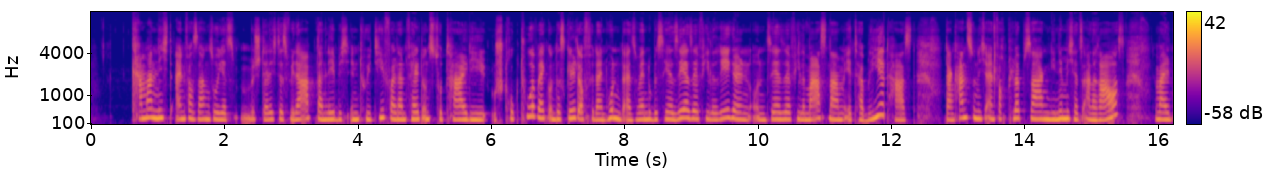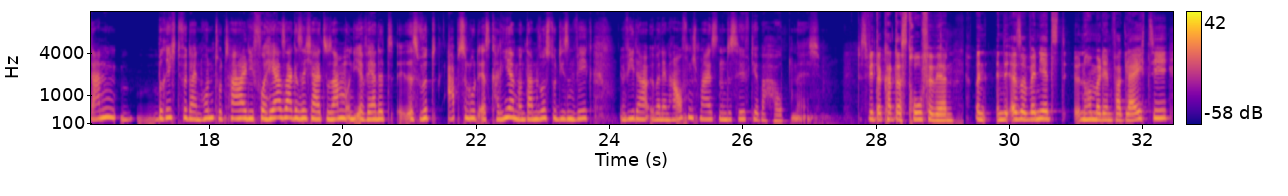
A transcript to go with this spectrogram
kann man nicht einfach sagen, so jetzt stelle ich das wieder ab, dann lebe ich intuitiv, weil dann fällt uns total die Struktur weg und das gilt auch für deinen Hund. Also wenn du bisher sehr, sehr viele Regeln und sehr, sehr viele Maßnahmen etabliert hast, dann kannst du nicht einfach plöpp sagen, die nehme ich jetzt alle raus, weil dann bricht für deinen Hund total die Vorhersagesicherheit zusammen und ihr werdet, es wird absolut eskalieren und dann wirst du diesen Weg wieder über den Haufen schmeißen und es hilft dir überhaupt nicht. Das wird eine Katastrophe werden. Und also wenn ich jetzt nochmal den Vergleich ziehe,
